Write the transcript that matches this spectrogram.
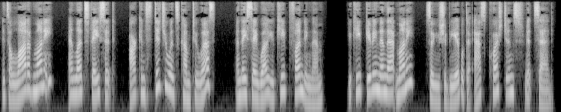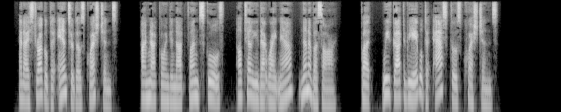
It's a lot of money, and let's face it, our constituents come to us, and they say, well, you keep funding them. You keep giving them that money, so you should be able to ask questions, Schmidt said. And I struggle to answer those questions. I'm not going to not fund schools, I'll tell you that right now, none of us are. But, we've got to be able to ask those questions.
